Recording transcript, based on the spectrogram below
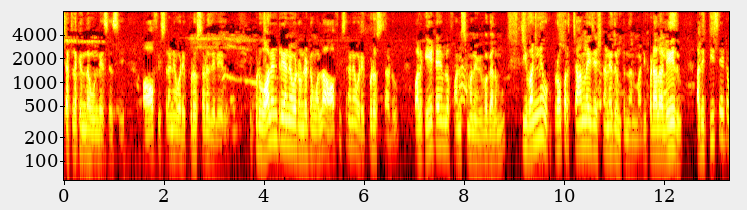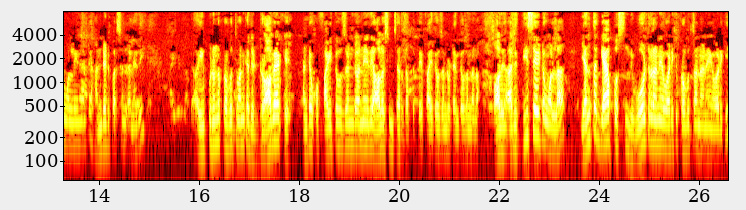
చెట్ల కింద ఉండేసేసి ఆ ఆఫీసర్ అనేవాడు ఎప్పుడు వస్తాడో తెలియదు. ఇప్పుడు వాలంటరీ అనేవాడు ఉండటం వల్ల ఆఫీసర్ అనేవాడు ఎప్పుడు వస్తాడు వాళ్ళకి ఏ టైంలో ఫండ్స్ మనం ఇవ్వగలము? ఇవన్నీ ఒక ప్రాపర్ ఛానలైజేషన్ అనేది ఉంటుందన్నమాట. ఇప్పుడు అలా లేదు. అది తీసేయటం వల్ల ఏంటంటే హండ్రెడ్ పర్సెంట్ అనేది ఇప్పుడున్న ప్రభుత్వానికి అది డ్రాబ్యాకే అంటే ఒక ఫైవ్ థౌజండ్ అనేది ఆలోచించారు తప్పితే ఫైవ్ థౌజండ్ టెన్ థౌజండ్ అది తీసేయటం వల్ల ఎంత గ్యాప్ వస్తుంది? ఓటర్ అనేవాడికి ప్రభుత్వాన్ని అనేవాడికి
